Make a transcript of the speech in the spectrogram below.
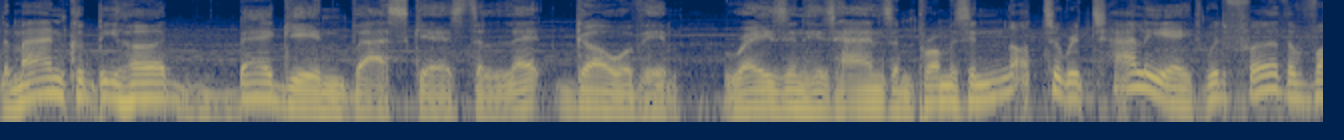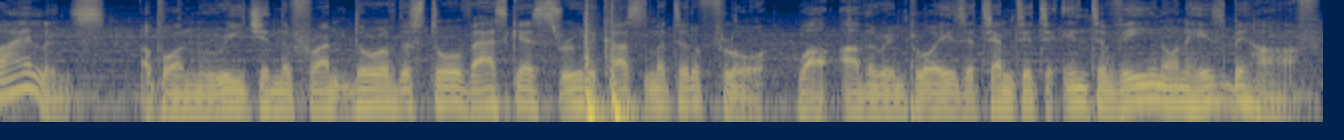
The man could be heard begging Vasquez to let go of him, raising his hands and promising not to retaliate with further violence. Upon reaching the front door of the store, Vasquez threw the customer to the floor, while other employees attempted to intervene on his behalf.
